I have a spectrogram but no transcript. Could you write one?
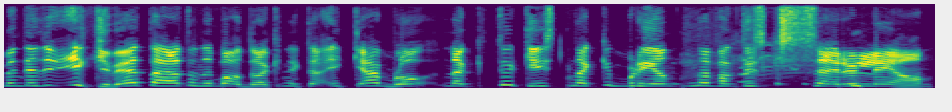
Men det du ikke vet, er at denne badedrakten ikke er blå. Den er ikke turkist, den er ikke blyant, den er faktisk cerulean.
